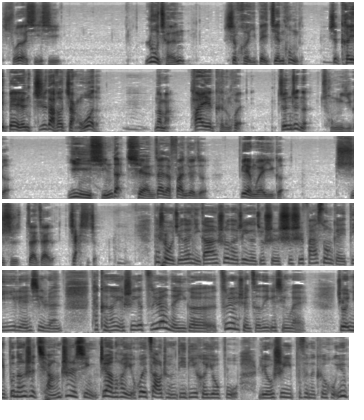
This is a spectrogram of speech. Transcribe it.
所有信息、路程是可以被监控的，是可以被人知道和掌握的。嗯，那么她也可能会真正的从一个隐形的潜在的犯罪者变为一个实实在在的驾驶者。但是我觉得你刚刚说的这个，就是实时发送给第一联系人，他可能也是一个自愿的一个自愿选择的一个行为，就是你不能是强制性，这样的话也会造成滴滴和优步流失一部分的客户，因为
